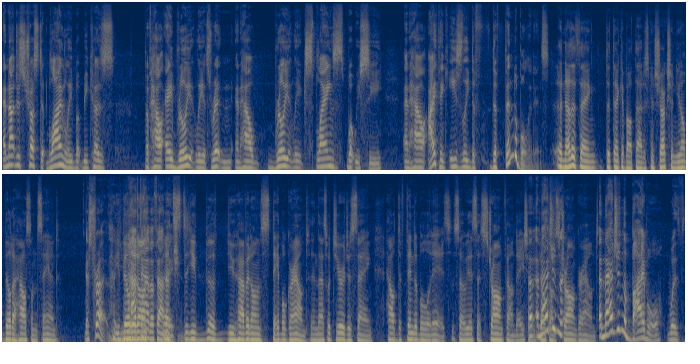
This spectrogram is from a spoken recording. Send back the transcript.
and not just trust it blindly, but because of how a brilliantly it's written and how brilliantly explains what we see, and how I think easily def- defendable it is. Another thing to think about that is construction. You don't build a house on sand. That's right. You, build have it to on have a foundation. You uh, you have it on stable ground, and that's what you were just saying. How defendable it is. So it's a strong foundation Uh, imagine the- strong ground. imagine the Bible with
